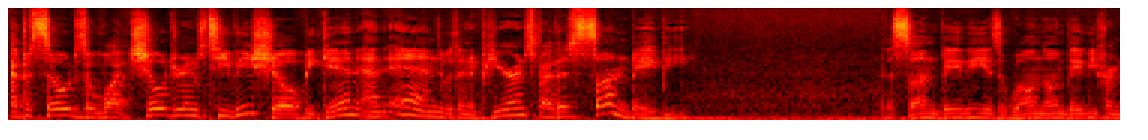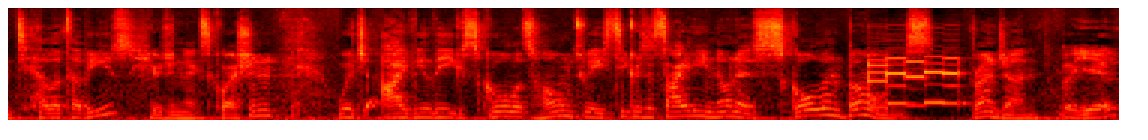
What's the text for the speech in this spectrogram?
Episodes of what children's TV show begin and end with an appearance by the Sun Baby? The Sun Baby is a well known baby from Teletubbies. Here's your next question. Which Ivy League school is home to a secret society known as Skull and Bones? Ranjan. Uh, Yale.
